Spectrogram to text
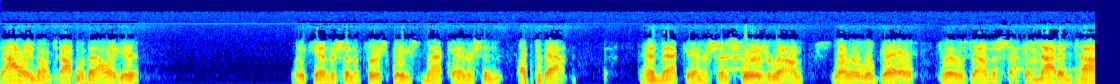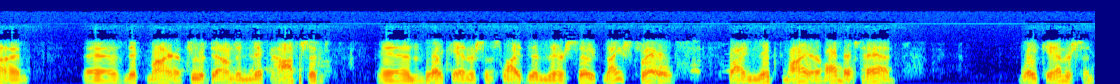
Dowling on top of Valley here. Blake Anderson at first base. Mac Anderson up to bat. And Mac Anderson squares around. Runner will go throws down to second, not in time, as Nick Meyer threw it down to Nick Hobson. And Blake Anderson slides in there safe. Nice throw by Nick Meyer. Almost had Blake Anderson.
